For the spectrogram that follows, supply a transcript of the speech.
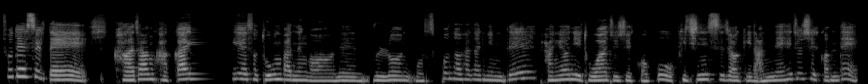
초대했을 때 가장 가까이 에서 도움받는 거는 물론 뭐 스폰서 사장님들 당연히 도와주실 거고 비즈니스적인 안내해 주실 건데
